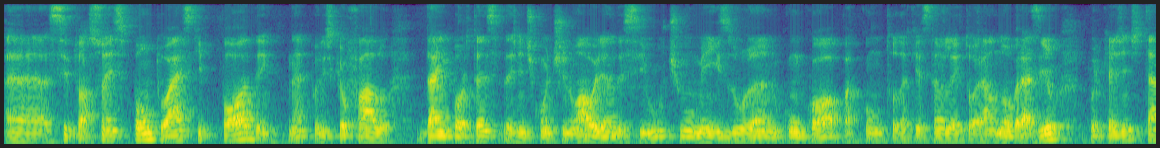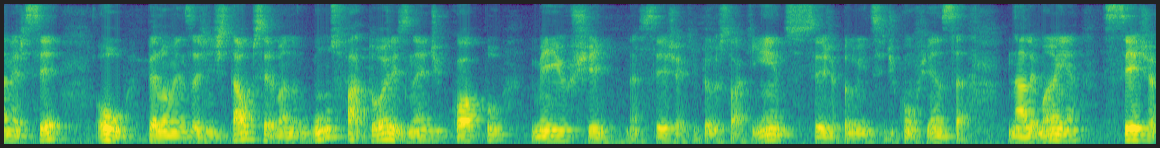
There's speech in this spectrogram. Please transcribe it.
uh, situações pontuais que podem, né? por isso que eu falo da importância da gente continuar olhando esse último mês do ano com Copa, com toda a questão eleitoral no Brasil, porque a gente está à mercê, ou pelo menos a gente está observando alguns fatores né, de copo meio cheio, né? seja aqui pelo Stock 500, seja pelo índice de confiança na Alemanha, seja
